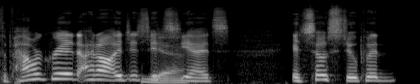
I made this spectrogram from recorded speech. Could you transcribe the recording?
the power grid. I don't. It just it's Yeah. yeah, it's it's so stupid.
